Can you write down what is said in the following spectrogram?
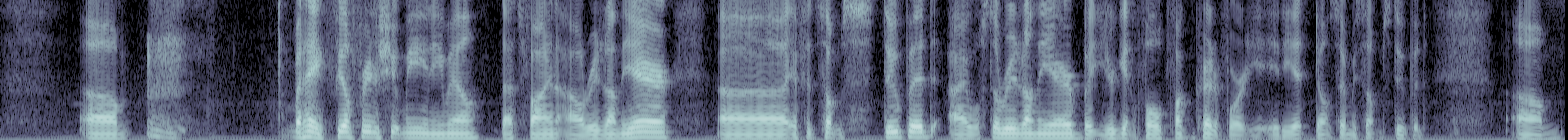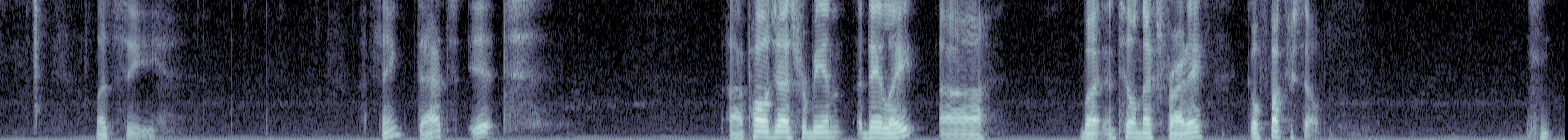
um, but hey, feel free to shoot me an email. That's fine. I'll read it on the air. Uh, if it's something stupid, I will still read it on the air, but you're getting full fucking credit for it, you idiot. Don't send me something stupid. Um, let's see. I think that's it. I apologize for being a day late. Uh, but until next Friday, go fuck yourself.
